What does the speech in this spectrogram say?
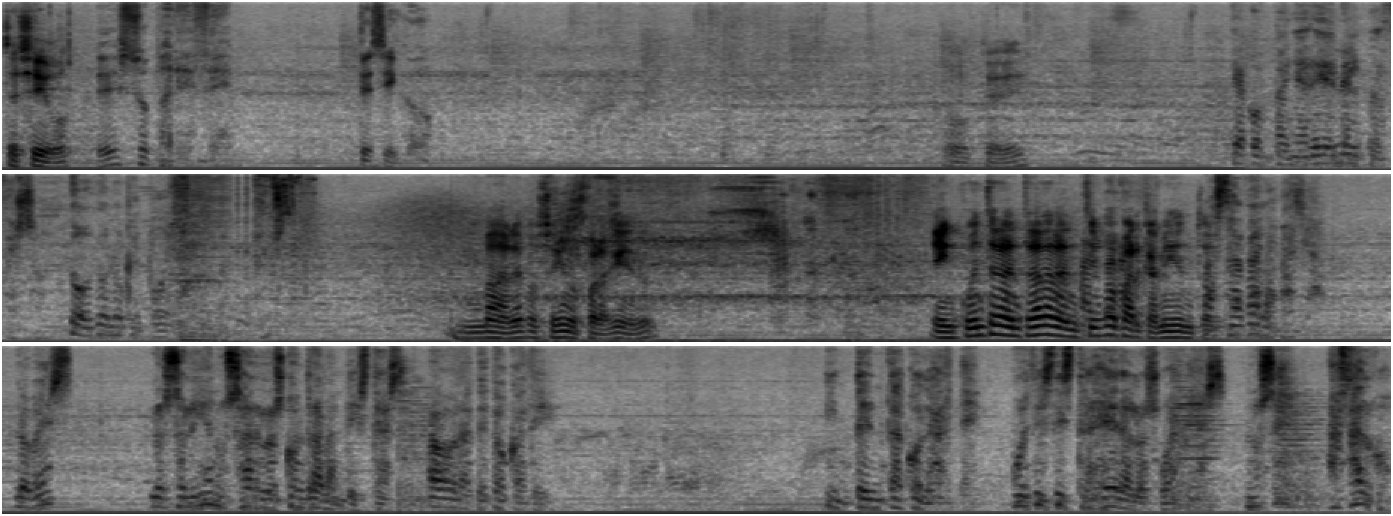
te sigo. Eso parece. Te sigo. Ok. Te acompañaré en el proceso, todo lo que pueda. Vale, pues seguimos por aquí, ¿no? Encuentra la entrada al antiguo aparcamiento. Pasada la valla. ¿Lo ves? Lo solían usar los contrabandistas. Ahora te toca a ti. Intenta colarte. Puedes distraer a los guardias. No sé, haz algo.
